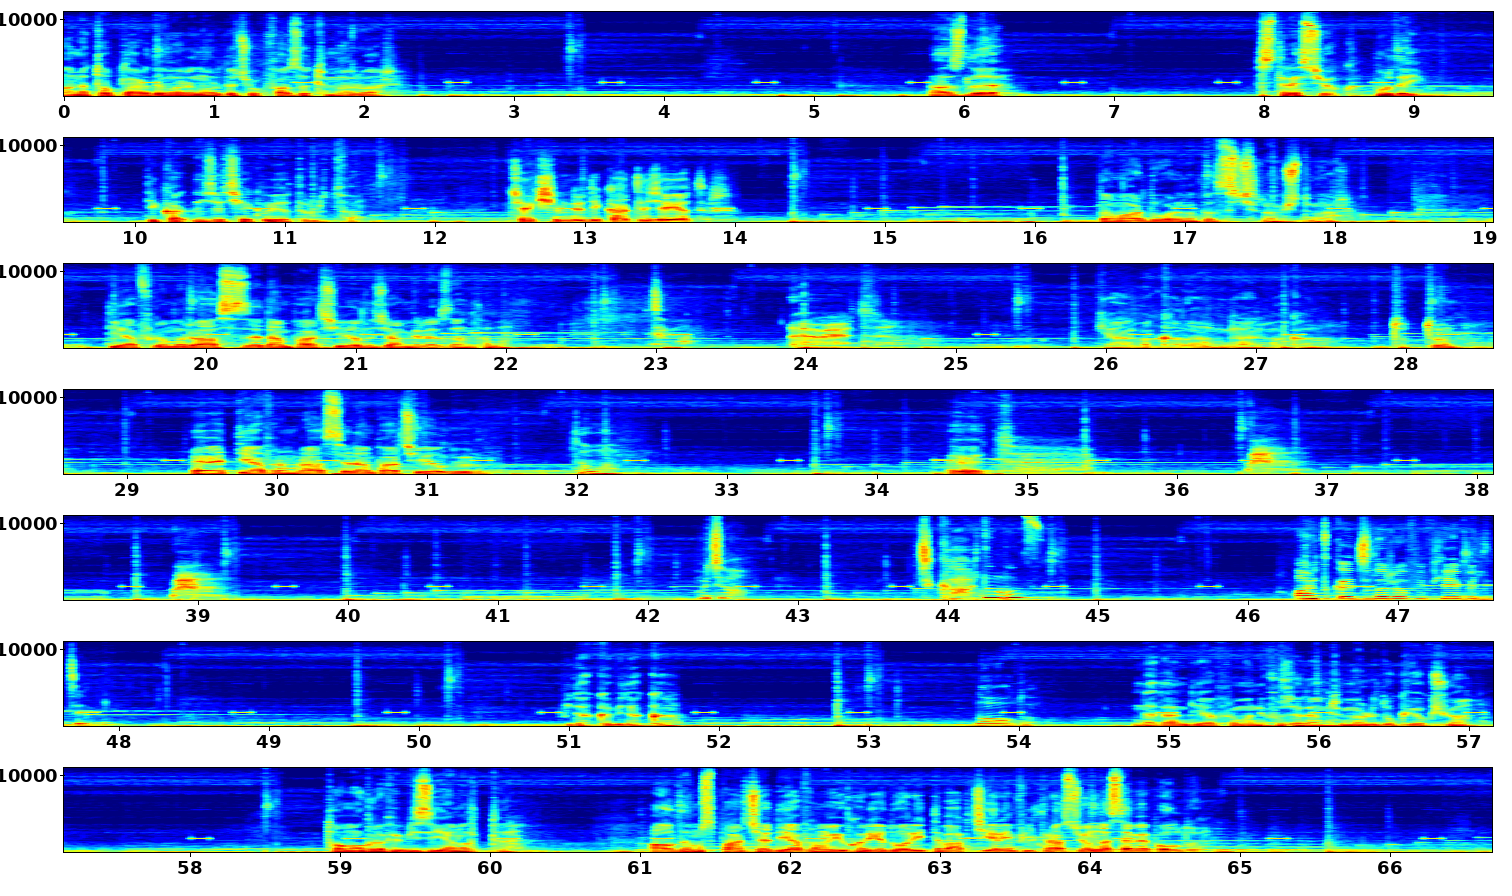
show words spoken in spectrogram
Ana toplar damarın orada çok fazla tümör var. Nazlı. Stres yok. Buradayım. Dikkatlice çek ve yatır lütfen. Çek şimdi dikkatlice yatır. Damar duvarına da sıçramış tümör. Diyaframı rahatsız eden parçayı alacağım birazdan tamam? Tamam. Evet. Gel bakalım, gel bakalım. Tuttum. Evet, diyaframı rahatsız eden parçayı alıyorum. Tamam. Evet. Hocam. Çıkardınız. Artık acıları hafifleyebilecek. Bir dakika, bir dakika. Ne oldu? Neden diyaframa nüfuz eden tümörlü doku yok şu an? Tomografi bizi yanılttı. Aldığımız parça diyaframı yukarıya doğru itti ve akciğer infiltrasyonuna sebep oldu.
